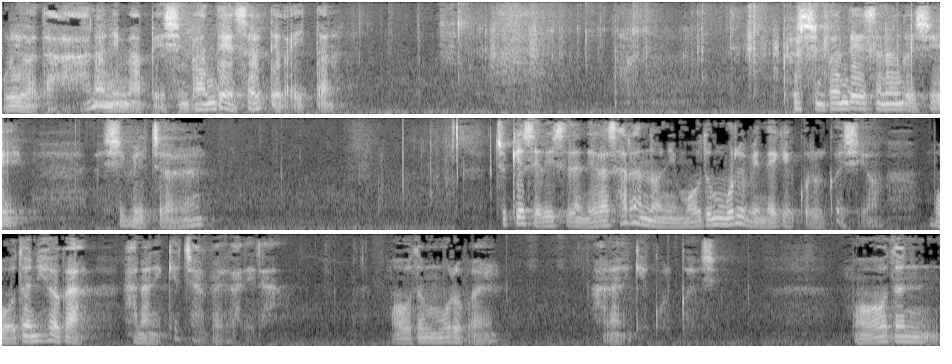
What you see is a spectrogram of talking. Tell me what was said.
우리가 다 하나님 앞에 심판대에 설 때가 있다는. 그 심판대에 서는 것이 11절. 주께서 이르시되 내가 살았노니 모든 무릎이 내게 꿇을 것이요. 모든 혀가 하나님께 자각하리라. 모든 무릎을 하나님께 꿇을 것이. 모든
